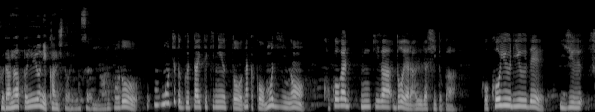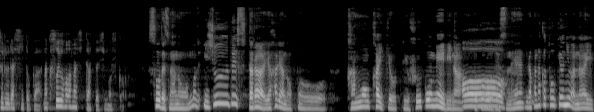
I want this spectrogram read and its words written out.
富だなというように感じております。なるほど。もうちょっと具体的に言うと、なんかこう文字のここが人気がどうやらあるらしいとか、こうこういう理由で移住するらしいとか、なんかそういう話ってあったりしますか？そうですね。あの、まず移住でしたら、やはりあの、こう関門海峡っていう風光明媚なところですね。なかなか東京にはない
